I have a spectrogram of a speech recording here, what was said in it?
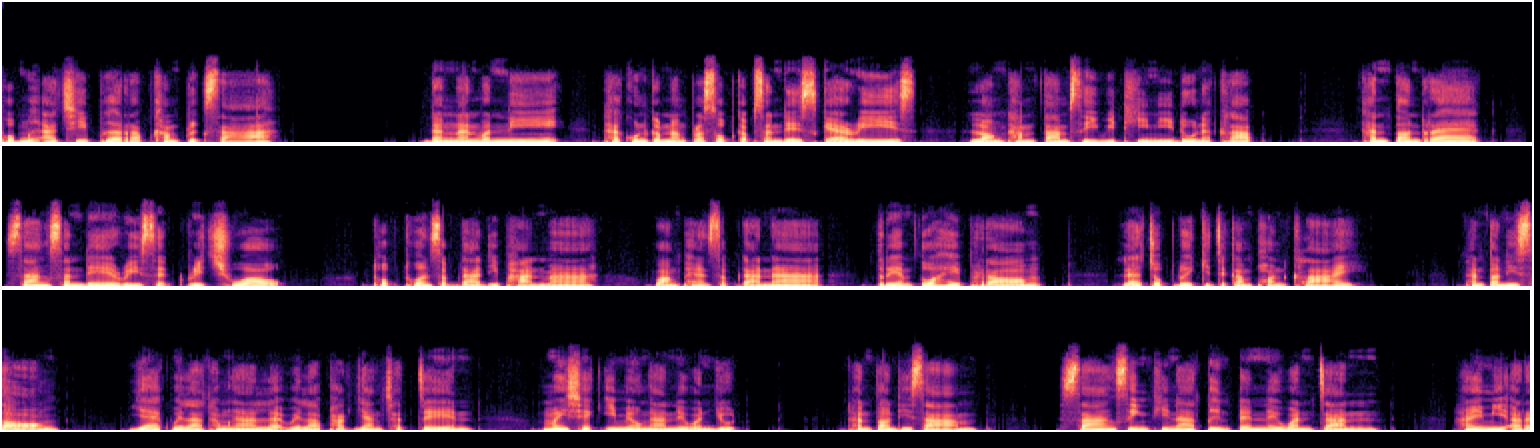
พบมืออาชีพเพื่อรับคำปรึกษา ดังนั้นวันนี้ถ้าคุณกำลังประสบกับ Sunday Scaries ลองทำตาม 4 วิธีนี้ดูนะครับ ขั้นตอนแรก สร้าง Sunday Reset Ritual ทบทวนสัปดาห์ที่ผ่านมา วางแผนสัปดาห์หน้า เตรียมตัวให้พร้อม และจบด้วยกิจกรรมผ่อนคลาย ขั้นตอนที่ 2 แยกเวลาทำงานและเวลาพักอย่างชัดเจน ไม่เช็คอีเมลงานในวันหยุด ขั้นตอนที่ 3 สร้างสิ่งที่น่าตื่นเต้นในวันจันทร์ ให้มีอะไร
